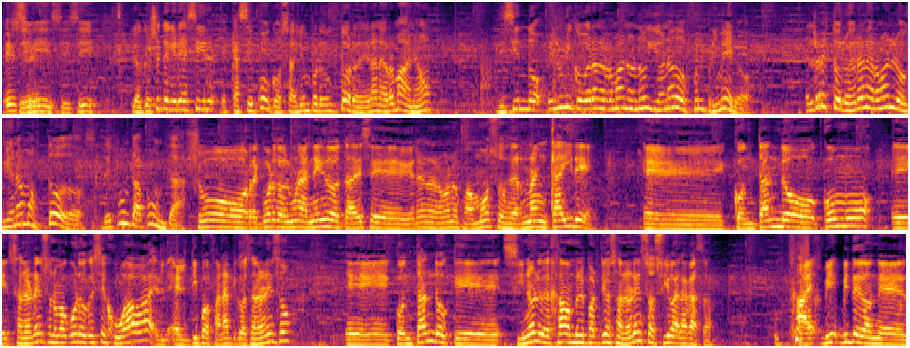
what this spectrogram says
ese. Sí, sí, sí. Lo que yo te quería decir es que hace poco salió un productor de Gran Hermano diciendo el único Gran Hermano no guionado fue el primero. El resto de los Gran Hermanos los guionamos todos, de punta a punta. Yo recuerdo alguna anécdota de ese gran hermano famoso de Hernán Caire. eh, contando cómo eh, San Lorenzo, no me acuerdo qué se jugaba, el, tipo de fanático de San Lorenzo, eh, contando que si no lo dejaban ver el partido de San Lorenzo, se iba a la casa. Ah, vi- ¿Viste donde,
